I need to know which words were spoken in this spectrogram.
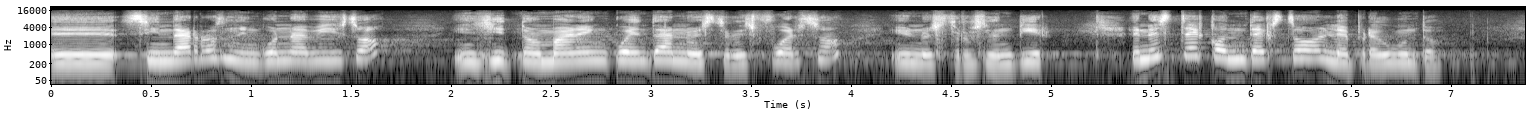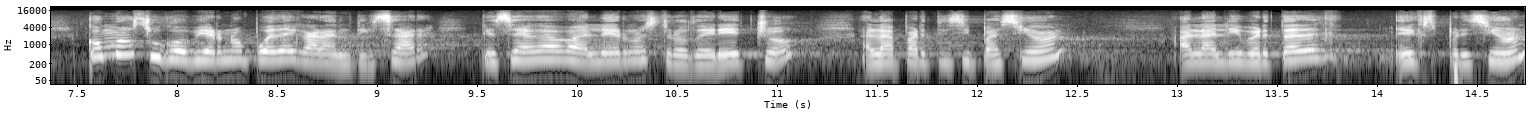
eh, sin darnos ningún aviso y sin tomar en cuenta nuestro esfuerzo y nuestro sentir. En este contexto le pregunto, ¿cómo su gobierno puede garantizar que se haga valer nuestro derecho a la participación, a la libertad de expresión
